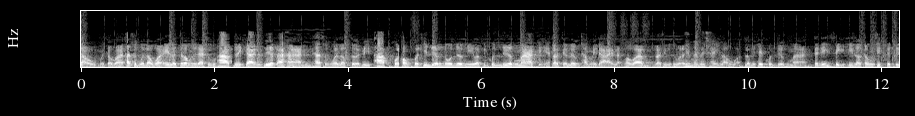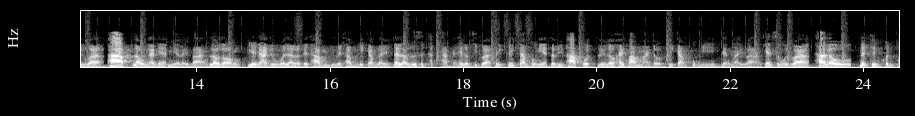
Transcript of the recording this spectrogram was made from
เราเหมือนกับว่าถ้าสมมติเราว่าเอ้เราจะต้องดูแลสุขภาพด้วยการเลือกอาหาร ถ้าสมมติว่าเราเกิดมีภาพพจน์ของคนที่เลือกโน้นเรื่องนี้ว่าเป็นคนเรื่องมากอย่างเงี้ยเราจะเริ่มทำไม่ได้แล้วเพราะว่าเราจะรู้สึกว่าเอ้ยมันไม่ใช่เราอะเราไม่ใช่คนเรื่องมาก แต่นี่สิ่งที่เราต้องคิดก็คือว่าภาพเหล่านั้นเนี่ยมีอะไรบ้าง เราลองพิจารณาดูเวลาเราจะทำหรือไม่ทำพฤติกรรมอะไร แล้วเรารู้สึกขัดๆเนี่ยให้เราคิดว่าเฮ้ยพฤติกรรมพวกนี้เรามีภาพพจน์หรือเราให้ความหมายต่อพฤติกรรมพวกนี้อย่างไรบ้าง เช่นสมมติว่าถ้าเรานึกถึงคนผ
